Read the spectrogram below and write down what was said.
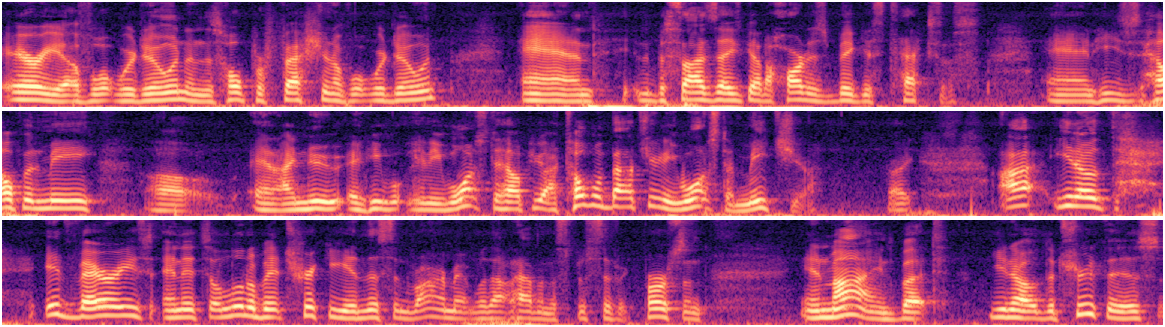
area of what we're doing, in this whole profession of what we're doing. And besides that, he's got a heart as big as Texas. And he's helping me. Uh, and I knew, and he and he wants to help you. I told him about you, and he wants to meet you, right? I, you know, it varies, and it's a little bit tricky in this environment without having a specific person in mind. But you know, the truth is,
